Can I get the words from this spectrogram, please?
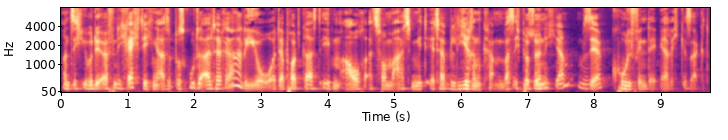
und sich über die öffentlich-rechtlichen, also das gute alte Radio, der Podcast eben auch als Format mit etablieren kann. Was ich persönlich ja sehr cool finde, ehrlich gesagt.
